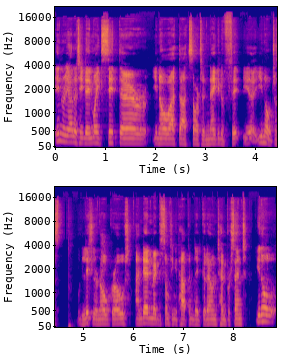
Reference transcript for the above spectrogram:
in reality, they might sit there, you know, at that sort of negative fit, you know, just little or no growth, and then maybe something had happened, they'd go down ten percent. You know,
